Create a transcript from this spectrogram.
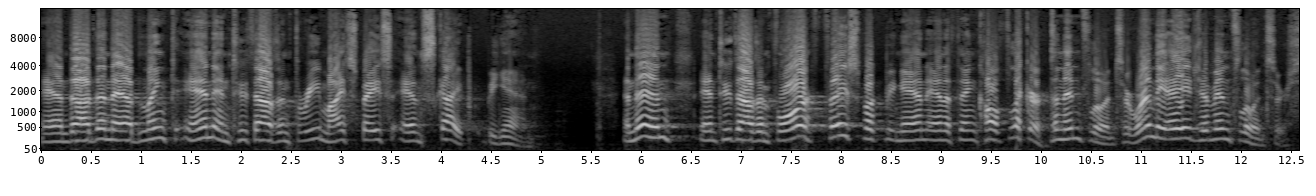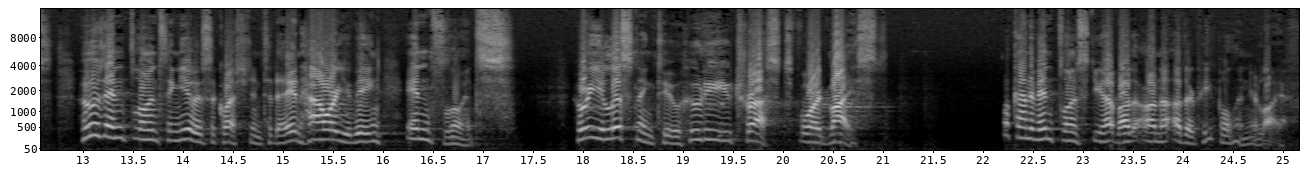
And uh, then they had LinkedIn in 2003, MySpace, and Skype began. And then in 2004, Facebook began and a thing called Flickr. An influencer. We're in the age of influencers. Who's influencing you is the question today, and how are you being influenced? Who are you listening to? Who do you trust for advice? What kind of influence do you have on other people in your life?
